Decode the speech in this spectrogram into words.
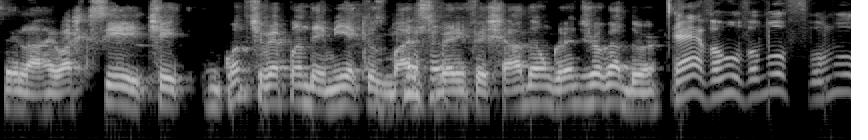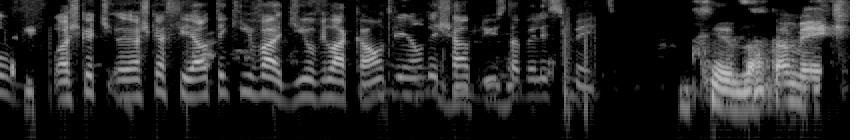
Sei lá, eu acho que se ti- enquanto tiver pandemia, que os bares estiverem fechados, é um grande jogador. É, vamos, vamos, vamos. Acho que, eu acho que a Fiel tem que invadir o Villa Country e não deixar abrir o estabelecimento. Exatamente.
